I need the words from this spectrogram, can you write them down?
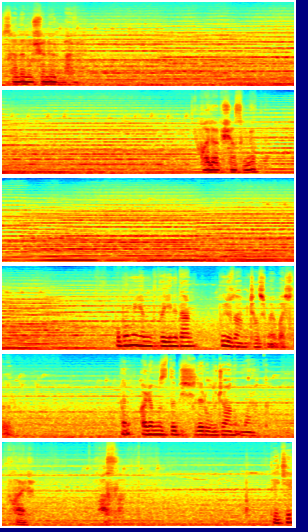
Senden hoşlanıyorum Merve. Hala bir şansım yok mu? Babamın yanında da yeniden bu yüzden mi çalışmaya başladın? Yani aramızda bir şeyler olacağını umarak. Hayır. Asla. Peki.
